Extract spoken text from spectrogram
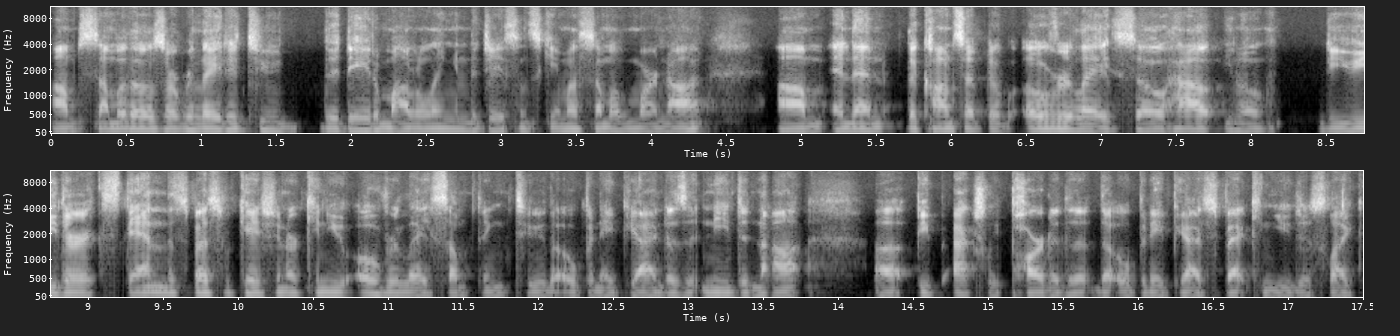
um, some of those are related to the data modeling in the json schema some of them are not um, and then the concept of overlay. So how you know do you either extend the specification or can you overlay something to the open api and does it need to not uh, be actually part of the, the open api spec? Can you just like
